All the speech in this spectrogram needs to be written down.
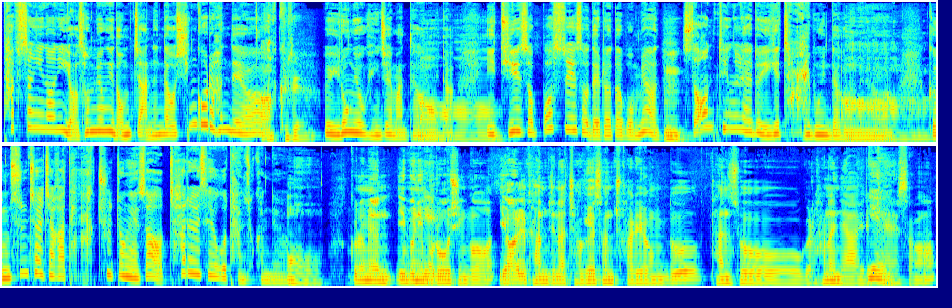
탑승 인원이 여섯 명이 넘지 않는다고 신고를 한대요. 아 그래요? 왜 이런 경우 굉장히 많다고 합니다. 아. 이 뒤에서 버스에서 내려다 보면 음. 썬팅을 해도 이게 잘 보인다 그러네요. 아. 그럼 순찰차가 딱 출동해서 차를 세우고 단속한대요. 어 그러면 이분이 예. 물어보신 거 열 감지나 적외선 촬영도 단속을 하느냐 이렇게 예. 해서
